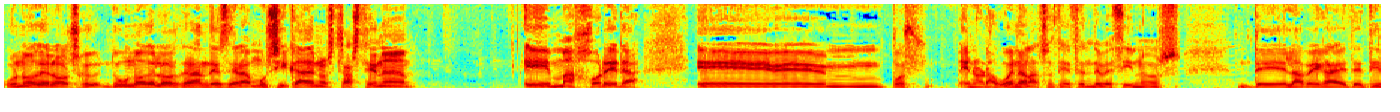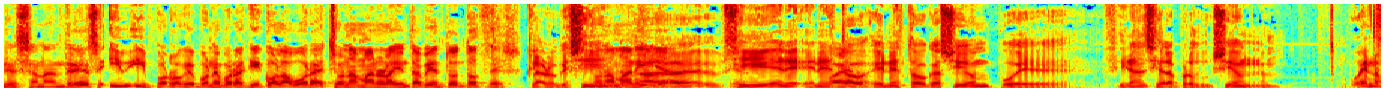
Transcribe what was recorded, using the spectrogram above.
Uno de, los, uno de los grandes de la música de nuestra escena eh, majorera. Eh, pues enhorabuena a la Asociación de Vecinos de la Vega de Tetires San Andrés y, y por lo que pone por aquí colabora, echa una mano al ayuntamiento entonces. Claro que sí. Una manilla. Ah, sí, en, en esta, en esta ocasión, pues financia la producción, ¿no? Bueno,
